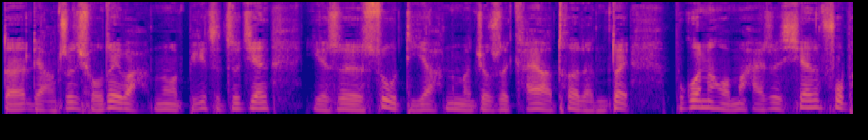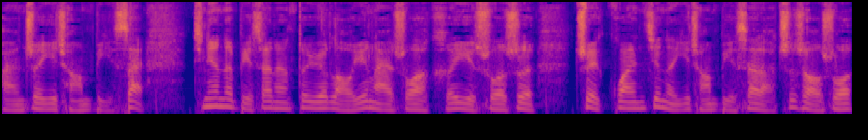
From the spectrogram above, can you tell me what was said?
的两支球队吧。那么彼此之间也是宿敌啊，那么就是凯尔特人队。不过那，我们还是先复盘这一场比赛。今天的比赛呢，对于老鹰来说。啊，可以说是最关键的一场比赛了。至少说，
